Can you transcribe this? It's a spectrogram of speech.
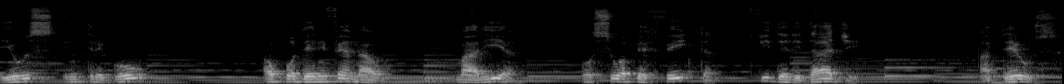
e os entregou ao poder infernal. Maria, por sua perfeita fidelidade a Deus,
